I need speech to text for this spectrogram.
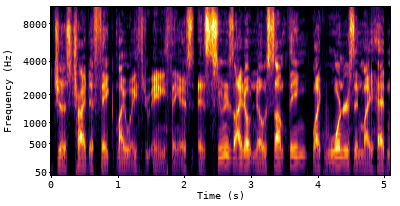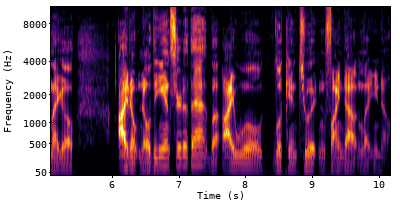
just tried to fake my way through anything. As, as soon as I don't know something, like Warner's in my head, and I go, I don't know the answer to that, but I will look into it and find out and let you know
